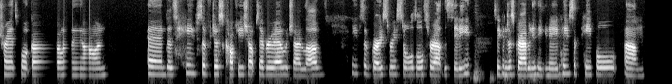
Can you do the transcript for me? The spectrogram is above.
transport go- going on, and there's heaps of just coffee shops everywhere, which I love. Heaps of grocery stores all throughout the city, so you can just grab anything you need. Heaps of people. Um,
